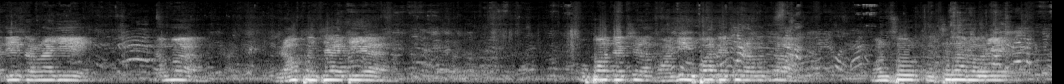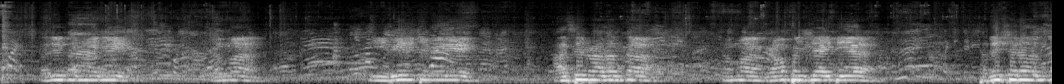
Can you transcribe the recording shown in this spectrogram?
ಅದೇ ತರನಾಗಿ ನಮ್ಮ ಗ್ರಾಮ ಪಂಚಾಯತಿಯ ಉಪಾಧ್ಯಕ್ಷ, ಮಾಜಿ ಉಪಾಧ್ಯಕ್ಷರಾದಂತಹ ಮನ್ಸೂರ್ ತಹಸೀಲ್ದಾರ್ ಅವರೇ, ಅದೇ ತರನಾಗಿ ನಮ್ಮ ಈ ವೇದಿಕೆ ಮೇಲೆ ಆಸೀನರಾದಂಥ ನಮ್ಮ ಗ್ರಾಮ ಪಂಚಾಯಿತಿಯ ಸದಸ್ಯರಾದಂಥ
